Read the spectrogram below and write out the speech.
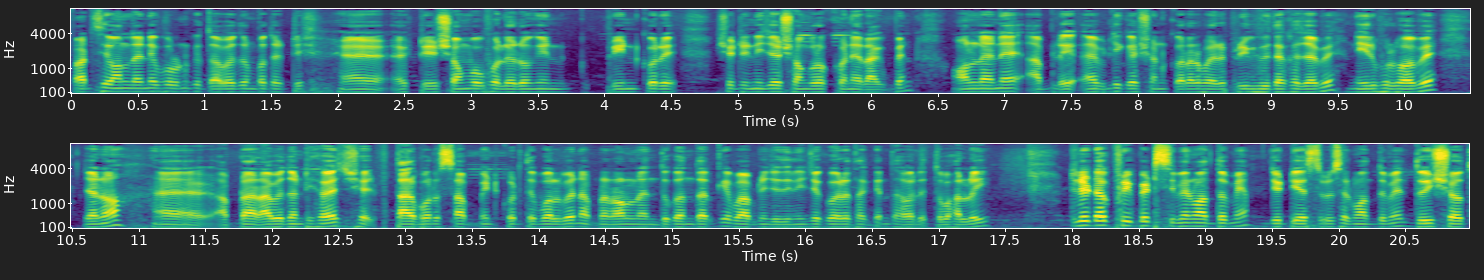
প্রার্থী অনলাইনে পূরণকৃত আবেদনপত্র একটি একটি সম্ভব হলে রঙিন প্রিন্ট করে সেটি নিজের সংরক্ষণে রাখবেন। অনলাইনে অ্যাপ্লিকেশন করার পরে প্রিভিউ দেখা যাবে। নির্ভুলভাবে যেন আপনার আবেদনটি হয় তারপরে সাবমিট করতে বলবেন আপনার অনলাইন দোকানদারকে বা আপনি যদি নিজে করে থাকেন তাহলে তো ভালোই। টেলিটক প্রিপেড সিমের মাধ্যমে দুটি এসএমএসের মাধ্যমে দুইশত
